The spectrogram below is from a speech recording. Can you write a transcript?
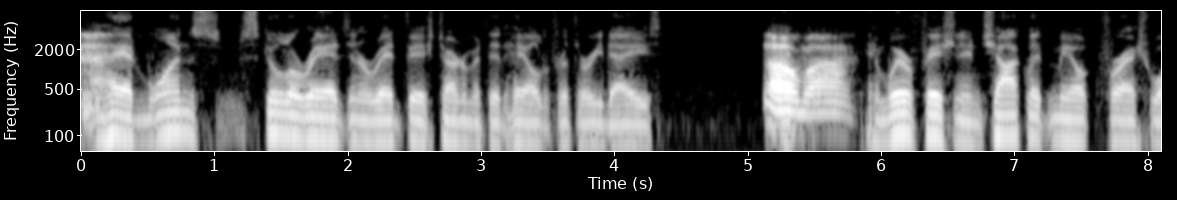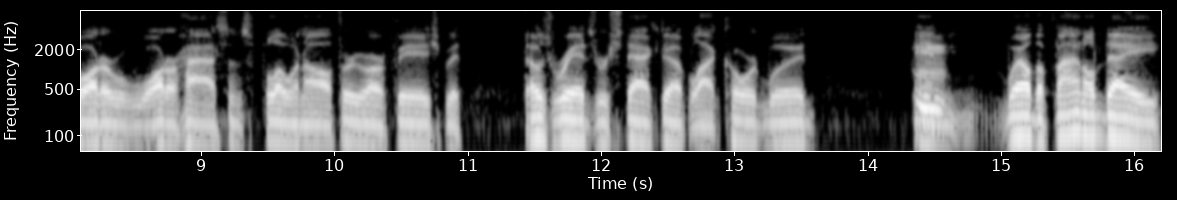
I had one school of reds in a redfish tournament that held for three days, oh my. and we were fishing in chocolate milk freshwater water water hyacinths flowing all through our fish, but those reds were stacked up like cordwood. Hmm. And well, the final day,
